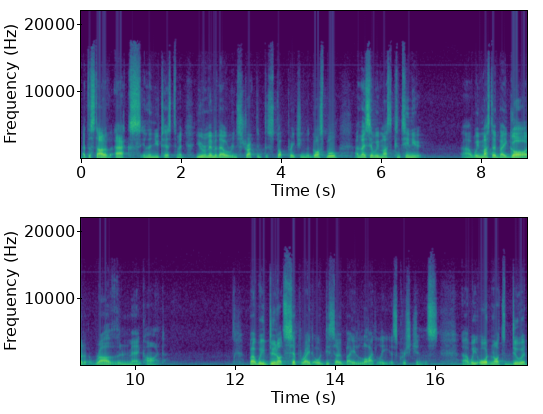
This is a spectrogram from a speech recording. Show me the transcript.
at the start of Acts in the New Testament. You remember they were instructed to stop preaching the gospel, and they said, We must continue. Uh, we must obey God rather than mankind. But we do not separate or disobey lightly as Christians. Uh, we ought not to do it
